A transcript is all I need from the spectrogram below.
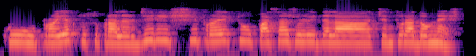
cu proiectul supralărgirii și proiectul pasajului de la centura Domnești.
